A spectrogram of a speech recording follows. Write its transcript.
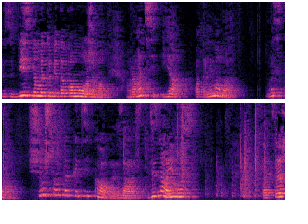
Звісно, ми тобі допоможемо. Вранці я отримала листа. Що ж там таке цікаве зараз? Дізнаємось. Та це ж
